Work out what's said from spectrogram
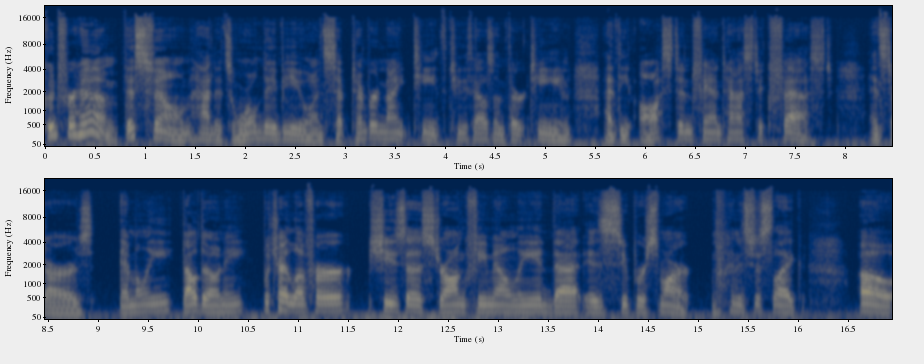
Good for him. This film had its world debut on September 19th, 2013 at the Austin Fantastic Fest and stars Emily Baldoni, which I love her. She's a strong female lead that is super smart. And it's just like, oh,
